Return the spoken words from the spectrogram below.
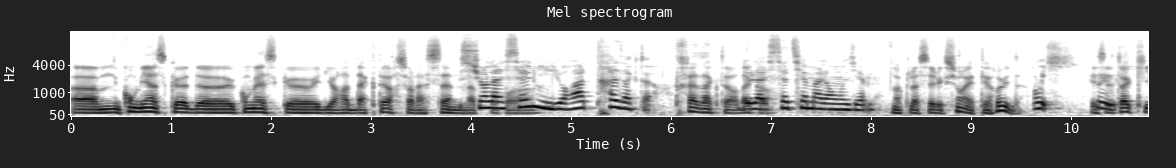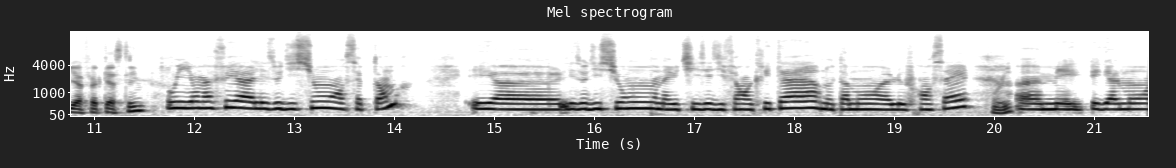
euh, combien est-ce que de, combien est-ce que il y aura d'acteurs sur la scène là, Sur la euh, scène, il y aura 13 acteurs, 13 acteurs, de la d'accord. 7e à la 11e. Donc la sélection a été rude. Oui. Et Oui, c'est oui. toi qui as fait le casting? Oui, on a fait euh, les auditions en septembre. Et euh, les auditions, on a utilisé différents critères, notamment euh, le français, Oui. euh, mais également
